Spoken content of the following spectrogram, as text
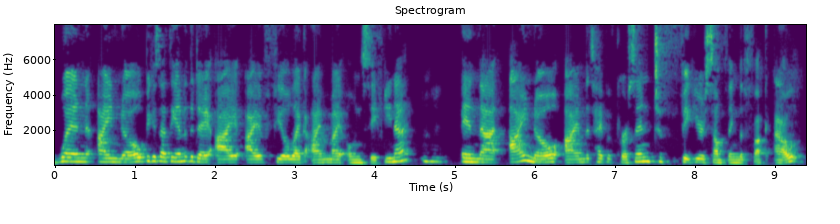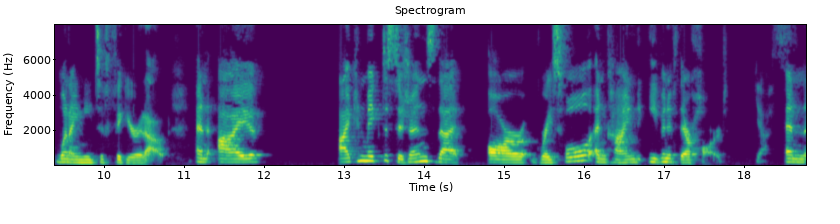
when I know, because at the end of the day, I, I feel like I'm my own safety net Mhm. in that I know I'm the type of person to figure something the fuck out when I need to figure it out. And I, I can make decisions that are graceful and kind, even if they're hard. Yes. And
